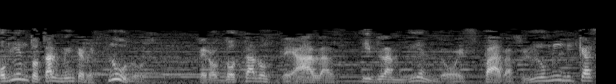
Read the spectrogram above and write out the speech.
o bien totalmente desnudos, pero dotados de alas y blandiendo espadas lumínicas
